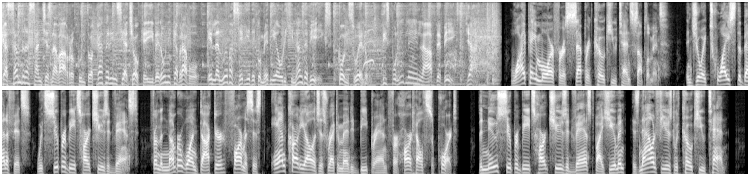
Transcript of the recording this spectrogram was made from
Cassandra Sánchez Navarro junto a Catherine Siachoque y Verónica Bravo en la nueva serie de comedia original de VIX, Consuelo, disponible en la app de VIX ya. Why pay more for a separate CoQ10 supplement? Enjoy twice the benefits with Superbeats Heart Chews Advanced from the number one doctor, pharmacist, and cardiologist recommended beat brand for heart health support. The new Superbeats Heart Chews Advanced by Human is now infused with CoQ10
